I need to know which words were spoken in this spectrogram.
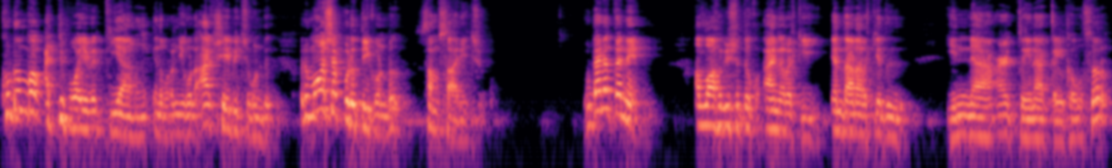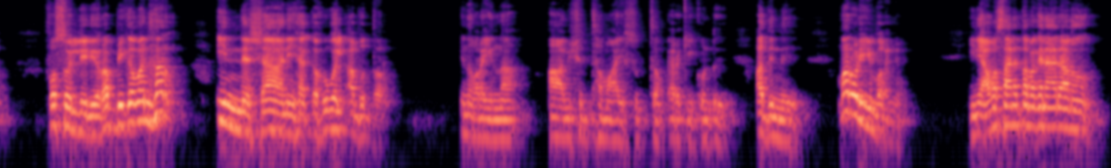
കുടുംബം അറ്റുപോയ വ്യക്തിയാണ് എന്ന് പറഞ്ഞുകൊണ്ട് ആക്ഷേപിച്ചുകൊണ്ട് ഒരു മോശപ്പെടുത്തിക്കൊണ്ട് സംസാരിച്ചു. ഉടനെ തന്നെ അള്ളാഹു വിശുദ്ധ ഖുർആൻ എന്താണ് ഇറക്കിയത്? ഇന്ന കൗസർ വൻഹർ ഇന്ന കഹുവൽ അബ്തർ എന്ന് പറയുന്ന ആ വിശുദ്ധമായ സുദ്ധം ഇറക്കിക്കൊണ്ട് അതിന് മറുപടിയും പറഞ്ഞു. ഇനി അവസാനത്തെ മകൻ ആരാണ്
